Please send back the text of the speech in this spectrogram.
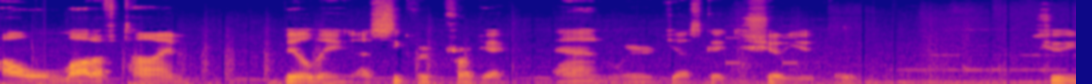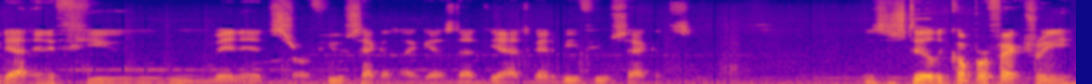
a lot of time building a secret project and we're just going to show you show you that in a few minutes or a few seconds I guess. That yeah it's going to be a few seconds. This is still the copper factory.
